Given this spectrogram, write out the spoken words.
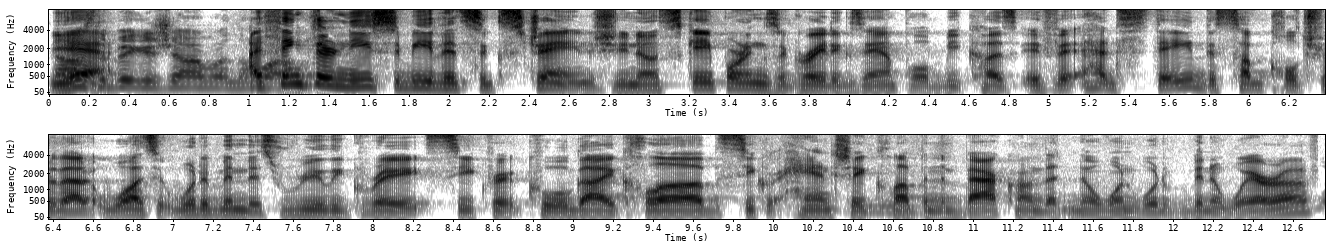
Now yeah. the biggest genre in the I world. think there needs to be this exchange. You know, skateboarding is a great example because if it had stayed the subculture that it was, it would have been this really great secret cool guy club, secret handshake club in the background that no one would have been aware of.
